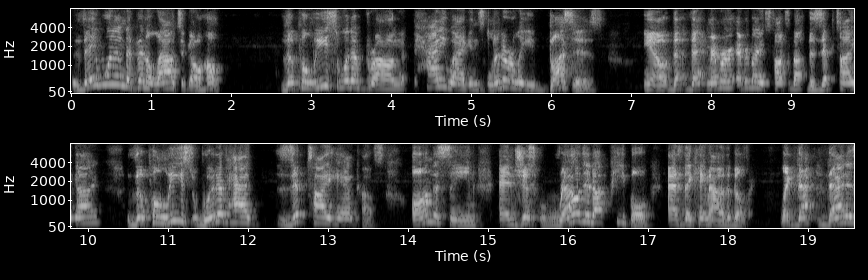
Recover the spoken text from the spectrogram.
they wouldn't have been allowed to go home. The police would have brung paddy wagons, literally buses. You know, that, that remember everybody talks about the zip tie guy? The police would have had zip tie handcuffs on the scene and just rounded up people as they came out of the building. Like that that is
